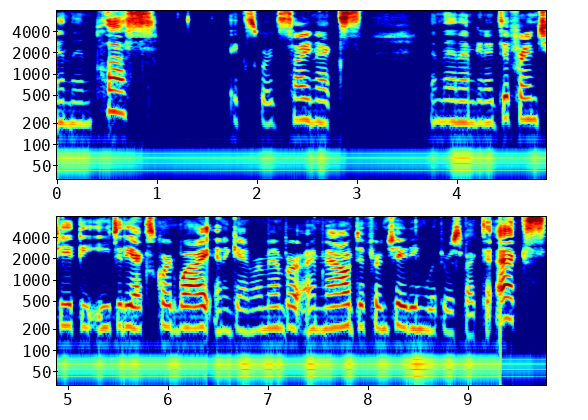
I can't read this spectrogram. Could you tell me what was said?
and then plus x squared sine x and then I'm going to differentiate the e to the x squared y. And again, remember, I'm now differentiating with respect to x.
